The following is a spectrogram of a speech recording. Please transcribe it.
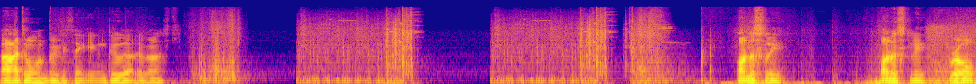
I don't really think you can do that to be honest. Honestly. Honestly, bro.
